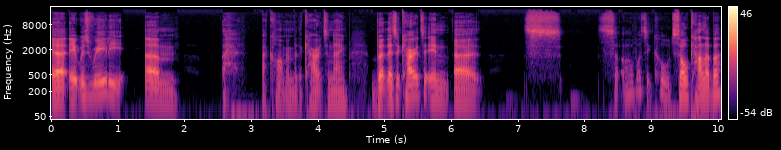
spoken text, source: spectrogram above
Uh, it was really um I can't remember the character name, but there's a character in uh S- S- oh, what's it called? Soul Calibur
